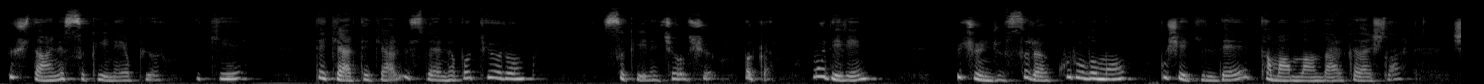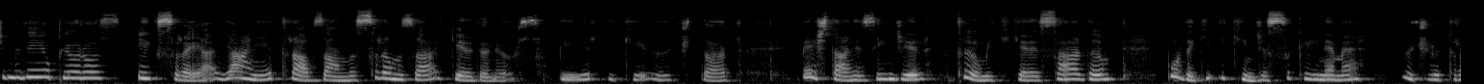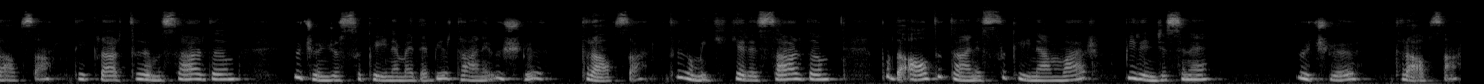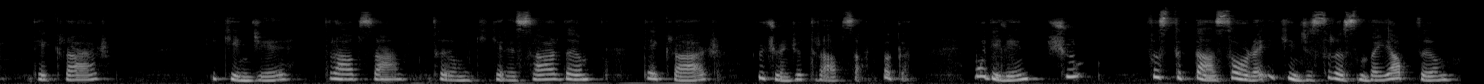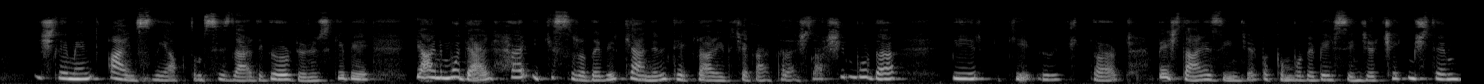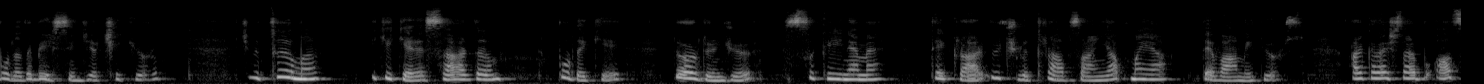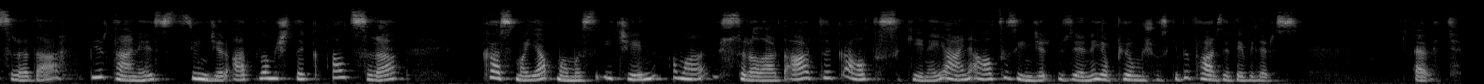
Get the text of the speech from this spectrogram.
3 tane sık iğne yapıyorum. 2 teker teker üstlerine batıyorum sık iğne çalışıyorum. Bakın modelin 3. sıra kurulumu bu şekilde tamamlandı arkadaşlar şimdi ne yapıyoruz? İlk sıraya yani trabzanlı sıramıza geri dönüyoruz. 1 2 3 4 5 tane zincir tığımı iki kere sardım. Buradaki ikinci sık iğneme üçlü trabzan tekrar tığımı sardım. Üçüncü sık iğneme de bir tane üçlü trabzan tığımı iki kere sardım. Burada altı tane sık iğnem var. Birincisine üçlü trabzan tekrar. İkinci trabzan. Tığımı iki kere sardım. Tekrar üçüncü trabzan. Bakın modelin şu fıstıktan sonra ikinci sırasında yaptığım işlemin aynısını yaptım. Sizlerde gördüğünüz gibi. Yani model her iki sırada bir kendini tekrar edecek arkadaşlar. Şimdi burada 1 2 3 4 5 tane zincir. Bakın burada 5 zincir çekmiştim. Burada da 5 zincir çekiyorum. Şimdi tığımı iki kere sardım. Buradaki dördüncü sık iğneme tekrar üçlü trabzan yapmaya devam ediyoruz. Arkadaşlar bu alt sırada bir tane zincir atlamıştık. Alt sıra kasma yapmaması için ama üst sıralarda artık 6 sık iğne yani 6 zincir üzerine yapıyormuşuz gibi farz edebiliriz. Evet.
